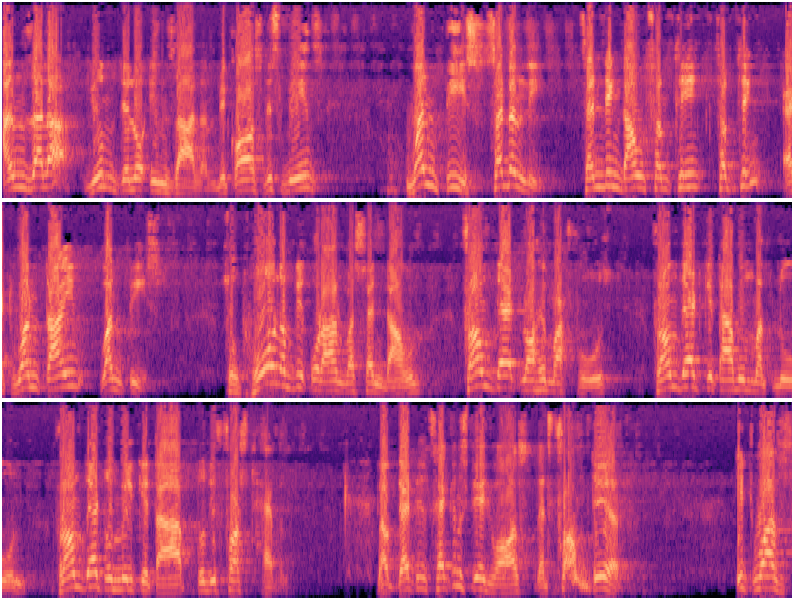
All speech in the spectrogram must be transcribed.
Anzala yunzilu inzalan because this means one piece suddenly sending down something something at one time one piece so the whole of the quran was sent down from that law mahfuz from that kitabum maknoon from that ummil kitab to the first heaven now that is second stage was that from there it was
